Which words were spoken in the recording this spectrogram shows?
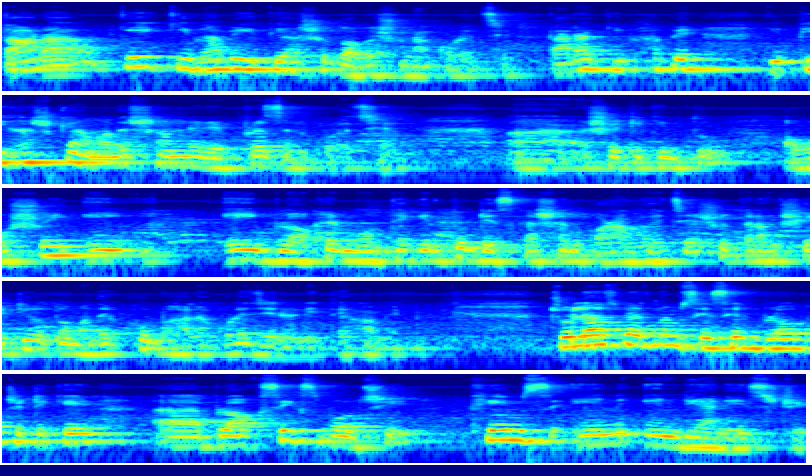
তারা কে কীভাবে ইতিহাসে গবেষণা করেছে? তারা কীভাবে ইতিহাসকে আমাদের সামনে রিপ্রেজেন্ট করেছেন? সেটি কিন্তু অবশ্যই এই এই ব্লকের মধ্যে কিন্তু ডিসকাশন করা হয়েছে, সুতরাং সেটিও তোমাদের খুব ভালো করে জেনে নিতে হবে। চলে আসবে একদম শেষের ব্লক যেটিকে ব্লক সিক্স বলছি থিমস ইন ইন্ডিয়ান হিস্ট্রি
